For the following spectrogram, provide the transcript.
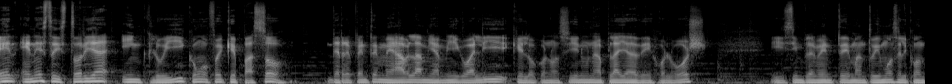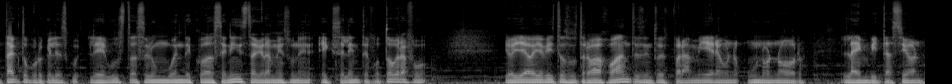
En, en, esta historia incluí cómo fue que pasó de repente me habla mi amigo Ali, que lo conocí en una playa de Holbox. Y simplemente mantuvimos el contacto porque le gusta hacer un buen de cosas en Instagram. Es un excelente fotógrafo. Yo ya había visto su trabajo antes, entonces para mí era un, un honor la invitación.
